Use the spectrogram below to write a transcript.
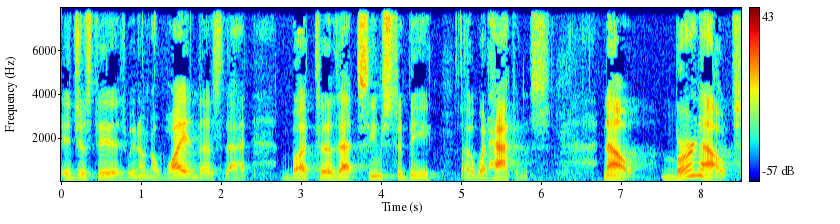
it just is. We don't know why it does that, but uh, that seems to be uh, what happens. Now, burnout,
